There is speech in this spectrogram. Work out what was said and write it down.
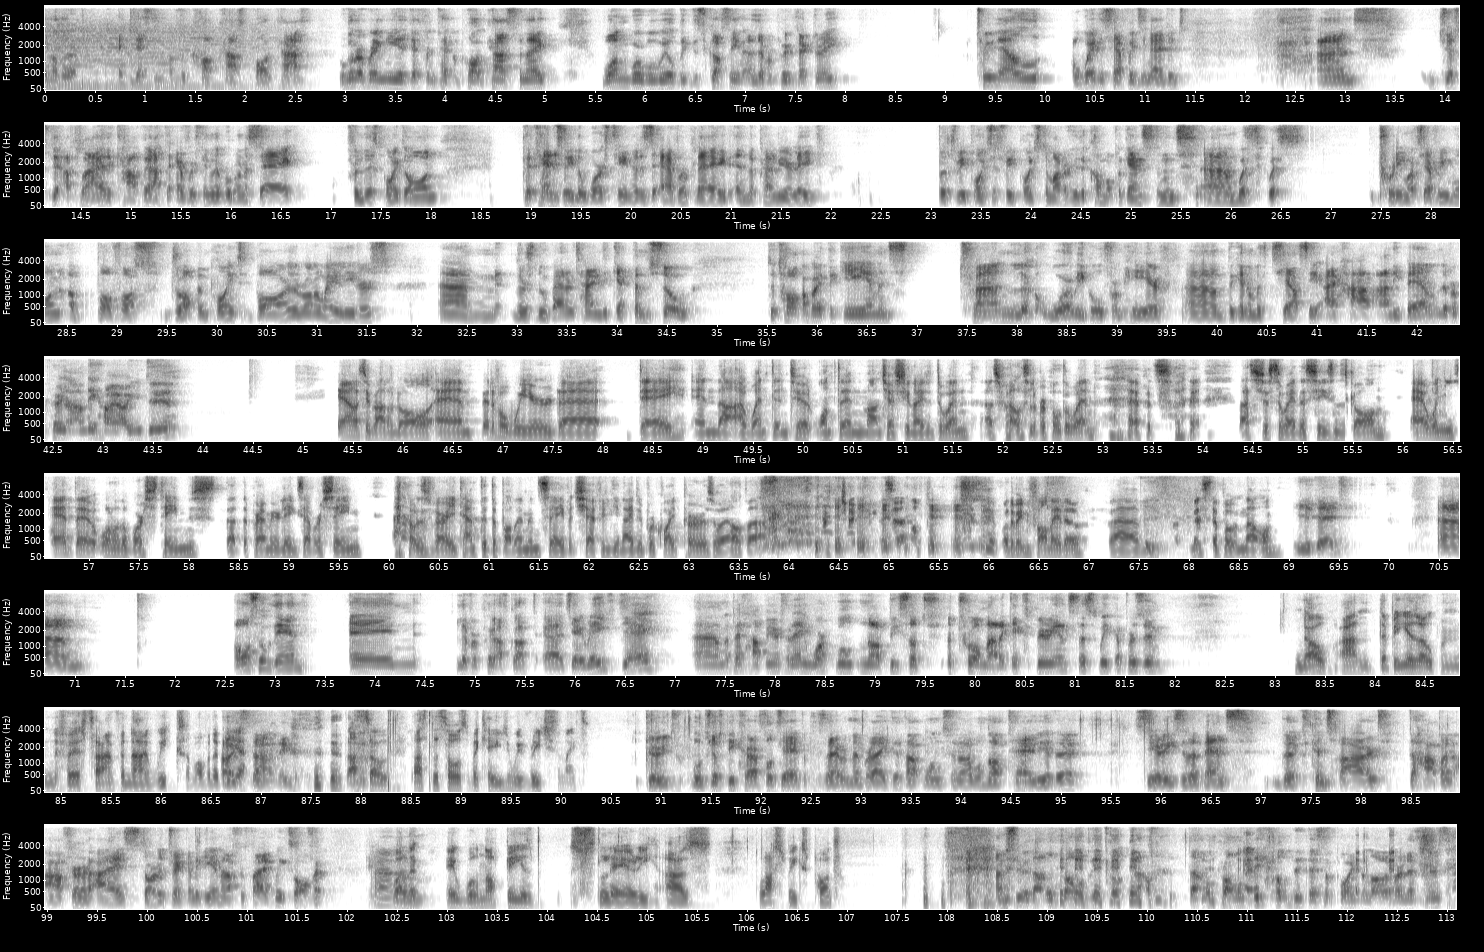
another edition of the Copcast podcast. We're going to bring you a different type of podcast tonight, one where we will be discussing a Liverpool victory, 2 0 away to Sheffield United, and just to apply the caveat to everything that we're going to say from this point on, potentially the worst team that has ever played in the Premier League. But three points is three points, no matter who they come up against, and um, with with pretty much everyone above us dropping points, bar the runaway leaders. Um, there's no better time to get them. So to talk about the game and try and look at where we go from here, um, beginning with Chelsea, I have Andy Bell in Liverpool. Andy, how are you doing? Yeah, not too bad at all. Um, bit of a weird uh, day in that I went into it wanting Manchester United to win as well as Liverpool to win. but that's just the way the season's gone. Uh, when you said that one of the worst teams that the Premier League's ever seen, I was very tempted to butt in and say, but Sheffield United were quite poor as well. But would have been funny though. Um, missed the boat in that one. You did. Um, also, then in Liverpool, I've got uh, Jay Reid. Jay, um, a bit happier today. Work will not be such a traumatic experience this week, I presume. No, and the beer's open the first time for nine weeks. I'm having a beer. Outstanding. that's all. That's the sort of occasion we've reached tonight. Good. Well, just be careful, Jay, because I remember I did that once, and I will not tell you the series of events that conspired to happen after I started drinking again after five weeks off it. Um, well, it, it will not be as slurry as last week's pod. I'm sure that will probably come, that, that, will probably come to disappoint a lot of our listeners.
